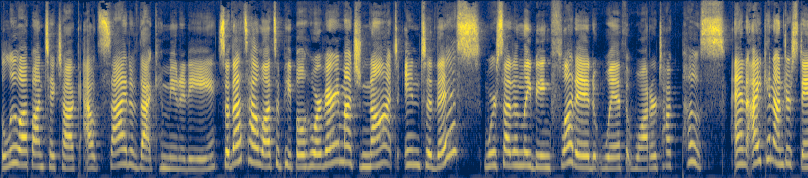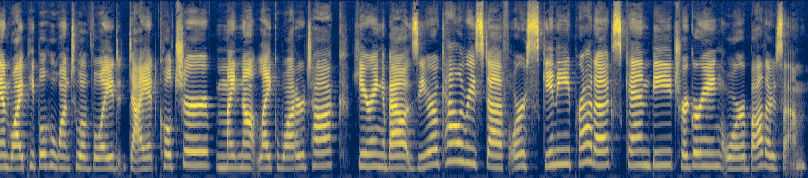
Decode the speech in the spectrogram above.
blew up on TikTok outside of that community. So that's how lots of people who are very much not into this were suddenly being flooded with WaterTok posts. And I can understand why people who want to avoid diet culture might not like WaterTok. Hearing about zero calorie stuff or skinny products can be triggering or bothersome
